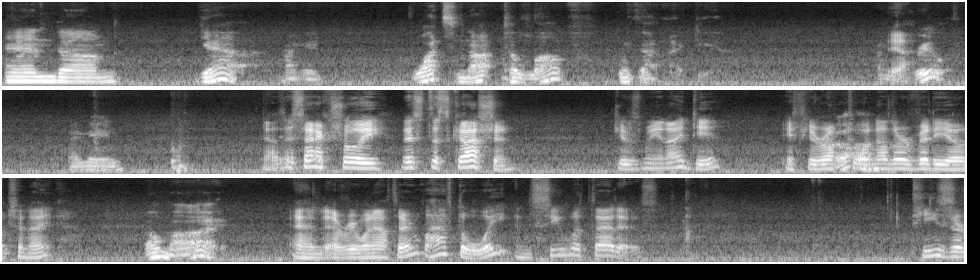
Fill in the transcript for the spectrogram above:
and um, yeah, I mean, what's not to love with that idea? I mean, Yeah. really. I mean, Now, this actually, this discussion gives me an idea. If you're up to another video tonight, oh my. And everyone out there will have to wait and see what that is. Teaser.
